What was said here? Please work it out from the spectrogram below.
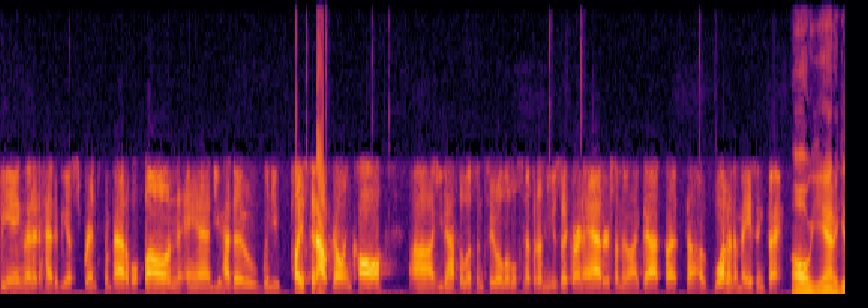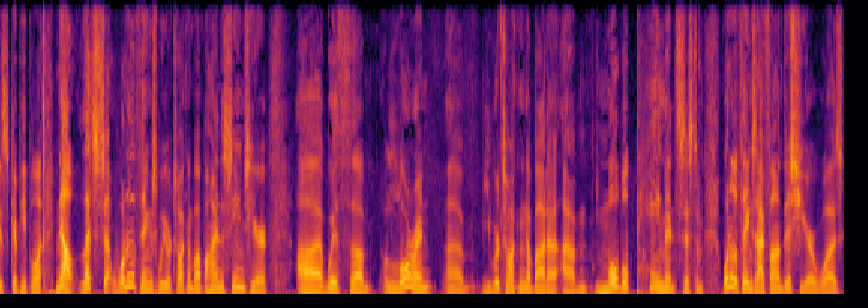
being that it had to be a Sprint compatible phone, and you had to, when you placed an outgoing call, uh, you'd have to listen to a little snippet of music or an ad or something like that. But uh, what an amazing thing! Oh yeah, to get, get people on. Now let's. Uh, one of the things we were talking about behind the scenes here uh, with uh, Lauren, uh, you were talking about a, a mobile payment system. One of the things I found this year was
